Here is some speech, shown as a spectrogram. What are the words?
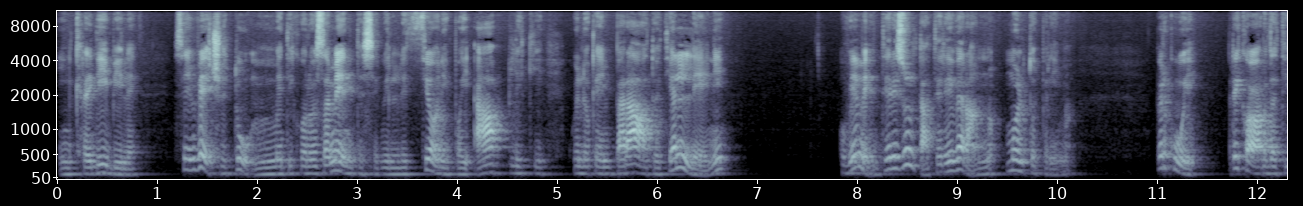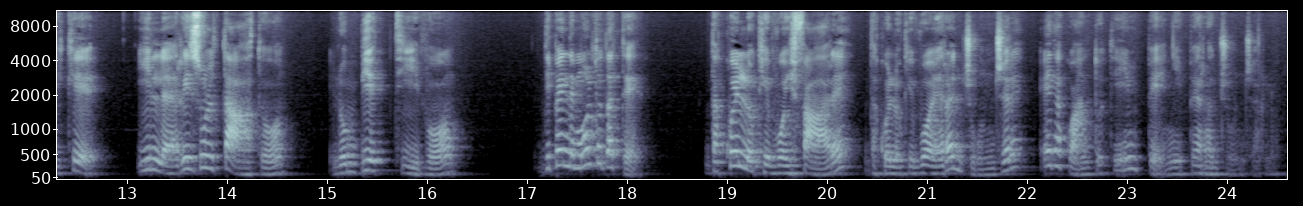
incredibile. Se invece tu meticolosamente segui le lezioni, poi applichi quello che hai imparato e ti alleni, ovviamente i risultati arriveranno molto prima. Per cui ricordati che il risultato, l'obiettivo, dipende molto da te, da quello che vuoi fare, da quello che vuoi raggiungere e da quanto ti impegni per raggiungerlo.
